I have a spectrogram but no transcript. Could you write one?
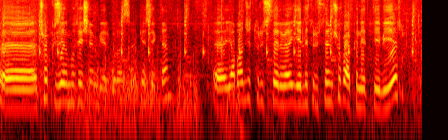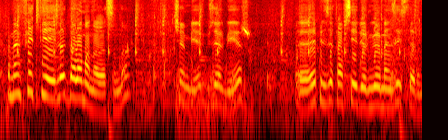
Ee, çok güzel muhteşem bir yer burası. Gerçekten e, yabancı turistler ve yerli turistlerin çok akın ettiği bir yer. Hemen Fethiye ile Dalaman arasında. Muhteşem bir yer, güzel bir yer. Ee, hepinize tavsiye ediyorum, görmenizi isterim.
